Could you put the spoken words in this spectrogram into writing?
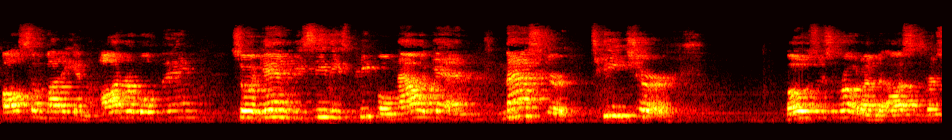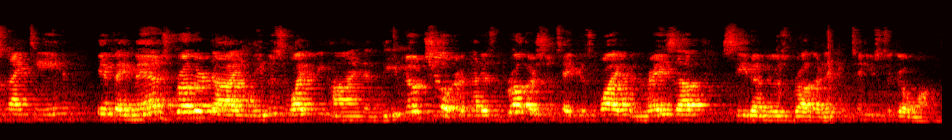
call somebody, an honorable thing. So again, we see these people now again, master, teacher. Moses wrote unto us in verse 19 If a man's brother die, leave his wife behind, and leave no children, that his brother should take his wife and raise up seed unto his brother. And it continues to go on.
